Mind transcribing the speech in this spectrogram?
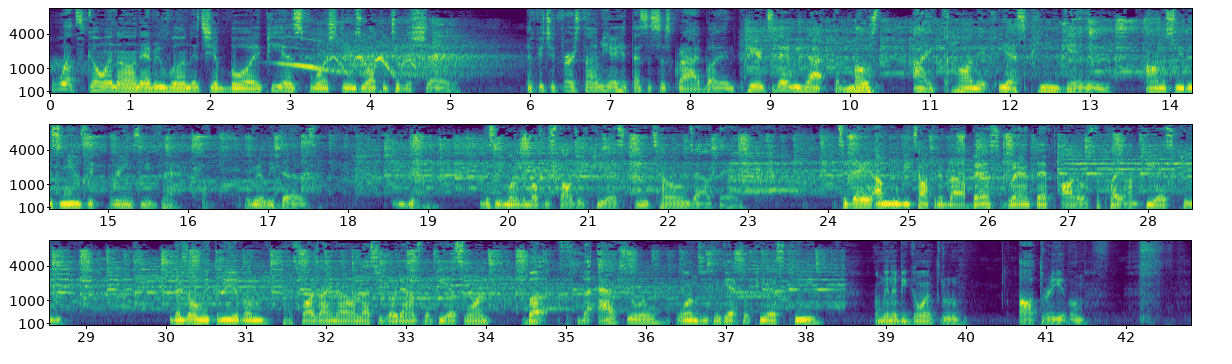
What's going on, everyone? It's your boy PS4 Streams. Welcome to the show. If it's your first time here, hit that subscribe button. Here today, we got the most iconic PSP game. Honestly, this music brings me back. It really does. This is one of the most nostalgic PSP tones out there. Today, I'm going to be talking about best Grand Theft Autos to play on PSP. There's only three of them, as far as I know, unless you go down to the PS1. But the actual ones you can get for PSP, I'm going to be going through all three of them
